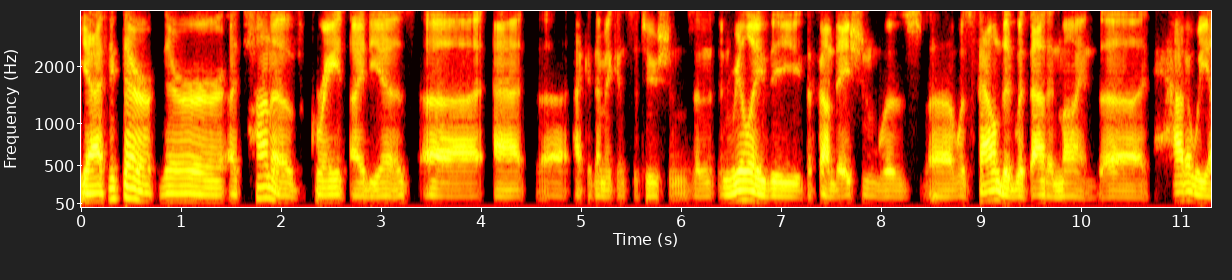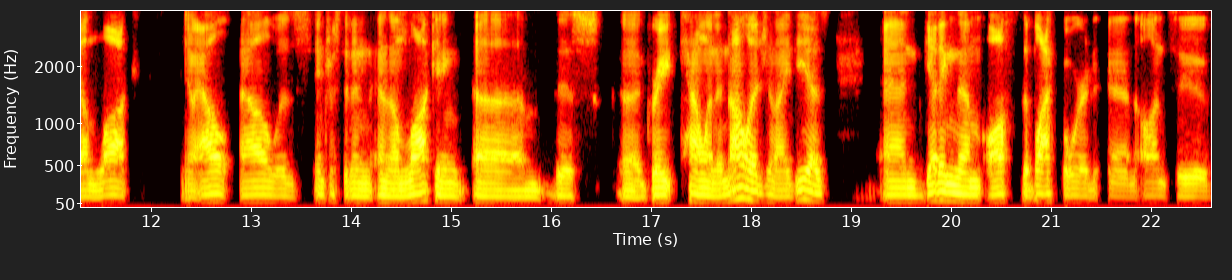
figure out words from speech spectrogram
Yeah, I think there there are a ton of great ideas uh, at uh, academic institutions, and, and, really the the foundation was uh, was founded with that in mind. Uh, how do we unlock? You know, Al Al was interested in, in unlocking um, this uh, great talent and knowledge and ideas, and getting them off the blackboard and onto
